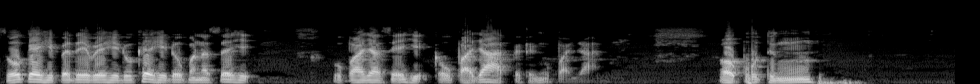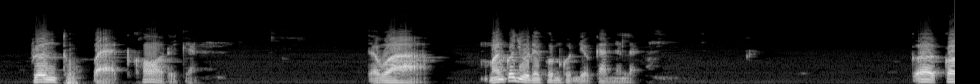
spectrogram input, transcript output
โสเกหิปเดเวหิดุเคหิดุมนัสเสหิ อุปายาเสหิก็อุปายาตไปถึงอุปายาตเราพูดถึง เรื่องถูกแปดข้อด้วยกัน แต่ว่ามันก็อยู่ในคนคนเดียวกันนั่นแหละ ก็ก็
